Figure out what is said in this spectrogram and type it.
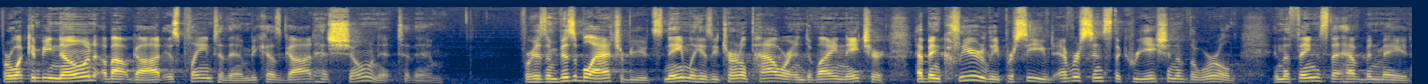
For what can be known about God is plain to them, because God has shown it to them. For his invisible attributes, namely his eternal power and divine nature, have been clearly perceived ever since the creation of the world in the things that have been made.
